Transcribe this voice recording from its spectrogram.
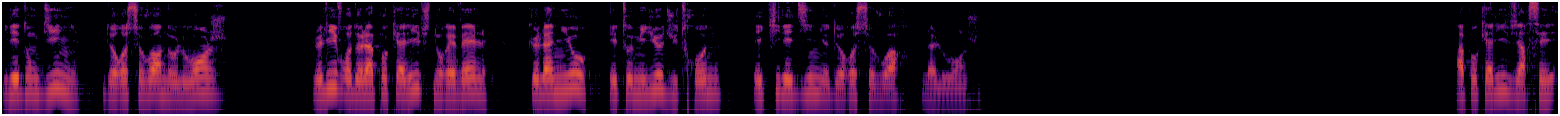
Il est donc digne de recevoir nos louanges. Le livre de l'Apocalypse nous révèle que l'agneau est au milieu du trône et qu'il est digne de recevoir la louange. Apocalypse verset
